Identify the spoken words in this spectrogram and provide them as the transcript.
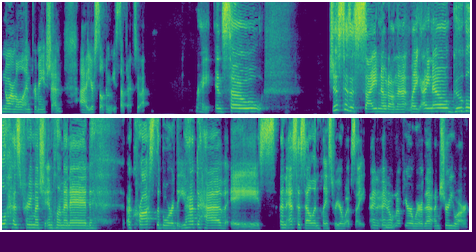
normal information, uh, you're still going to be subject to it. Right. And so just as a side note on that, like I know Google has pretty much implemented across the board that you have to have a an SSL in place for your website. I, mm-hmm. I don't know if you're aware of that. I'm sure you are.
